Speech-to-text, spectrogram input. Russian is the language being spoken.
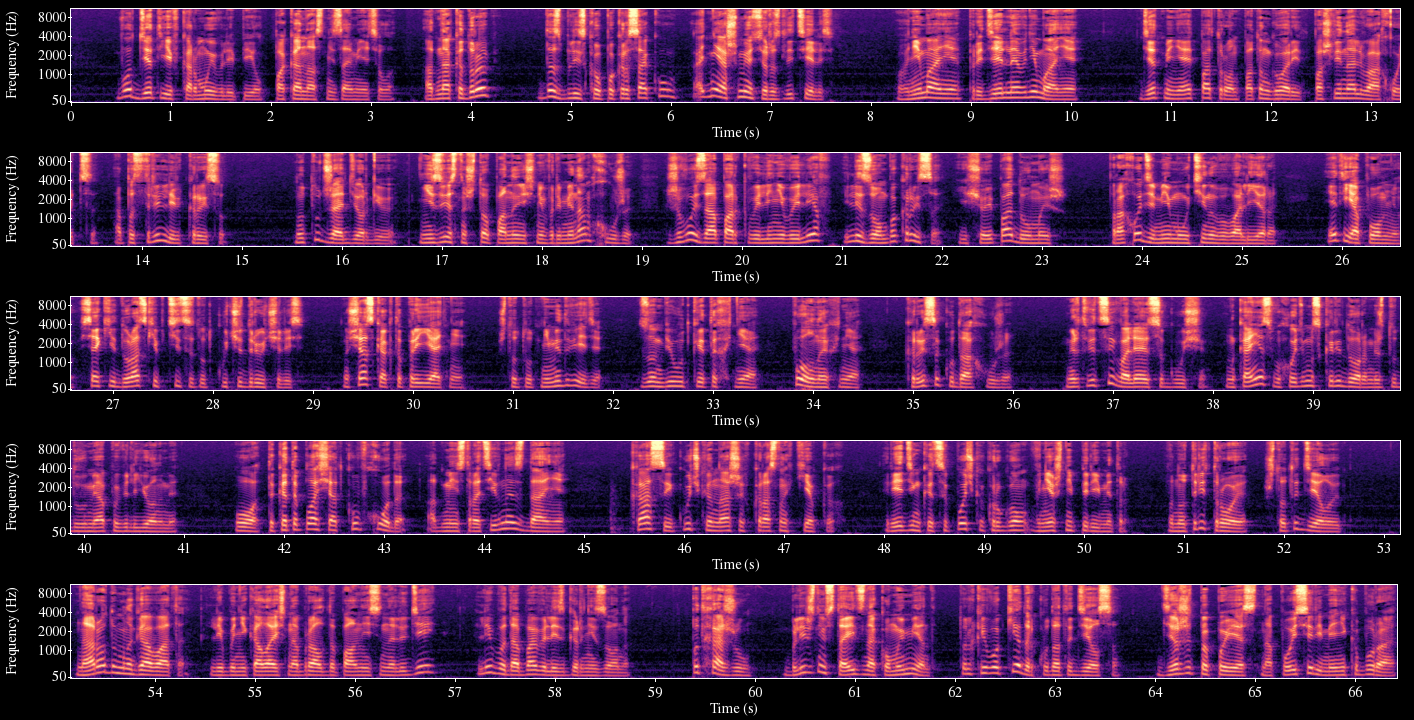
Вот дед ей в корму и влепил, пока нас не заметила. Однако дробь, да с близкого по красаку, одни ошмети разлетелись. Внимание, предельное внимание. Дед меняет патрон, потом говорит, пошли на льва охотиться, а подстрелили крысу. Ну тут же отдергиваю. Неизвестно, что по нынешним временам хуже. Живой зоопарковый ленивый лев или зомбо-крыса. Еще и подумаешь. Проходим мимо утиного вольера. Это я помню. Всякие дурацкие птицы тут кучедрючились. Но сейчас как-то приятнее, что тут не медведи. Зомби-утка это хня. Полная хня. Крыса куда хуже. Мертвецы валяются гуще. Наконец выходим из коридора между двумя павильонами. О, так это площадка у входа, административное здание. Касса и кучка наших в красных кепках. Реденькая цепочка кругом внешний периметр. Внутри трое, что-то делают. Народу многовато. Либо Николаевич набрал дополнительно людей, либо добавили из гарнизона. Подхожу. Ближним стоит знакомый мент, только его кедр куда-то делся. Держит ППС, на поясе ремень и кобура.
